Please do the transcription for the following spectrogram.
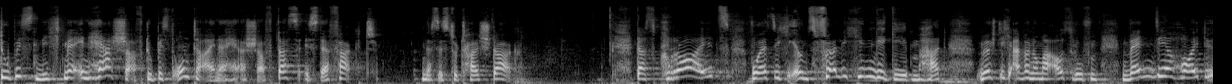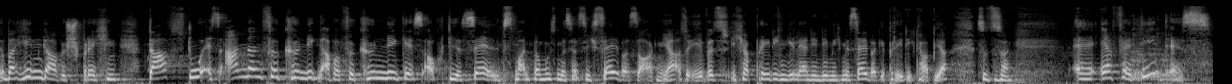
du bist nicht mehr in Herrschaft, du bist unter einer Herrschaft. Das ist der Fakt. Und das ist total stark. Das Kreuz, wo er sich uns völlig hingegeben hat, möchte ich einfach nochmal ausrufen. Wenn wir heute über Hingabe sprechen, darfst du es anderen verkündigen, aber verkündige es auch dir selbst. Manchmal muss man es ja sich selber sagen, ja. Also ich habe Predigen gelernt, indem ich mir selber gepredigt habe, ja, sozusagen. Äh, er verdient es.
